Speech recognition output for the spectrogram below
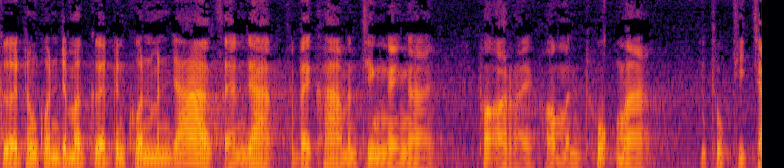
เกิดทั้งคนจะมาเกิดเป็นคนมันยากแสนยากจะไปฆ่ามันทิ้งง่าย ๆ เพราะอะไร เพราะมันทุกข์มาก มันทุกข์ที่ใจ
